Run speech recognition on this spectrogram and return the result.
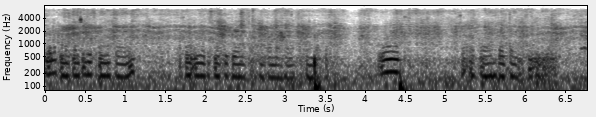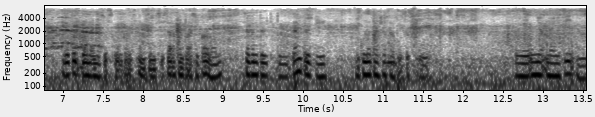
wala kong magkansya guys kung nakaon. Ako yung inabas na prepare sa akong pamahal. Ang bata. And, sa ako, vitamin C. Likod ko na nasa school guys. Kung sisara kong klase karon, 7.30 to 10.30, nagkulatan siya sa ako sa school. Unya 19 and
